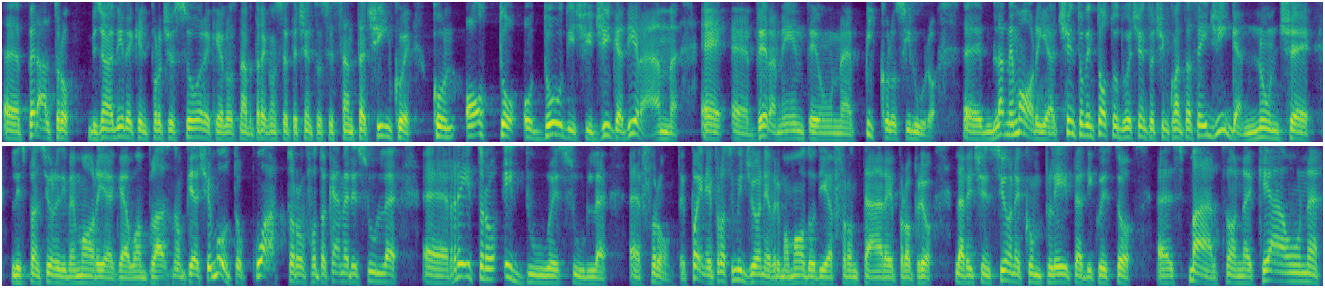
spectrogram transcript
Eh, peraltro bisogna dire che il processore, che è lo Snapdragon 765 con 8 o 12 GB di RAM, è eh, veramente un piccolo siluro. Eh, la memoria 128-256 GB, non c'è l'espansione di memoria che a OnePlus non piace molto, 4 fotocamere sul eh, retro e due sul eh, fronte. Poi nei prossimi giorni avremo modo di affrontare proprio la recensione completa di questo eh, smartphone che ha un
